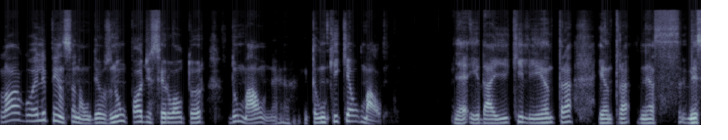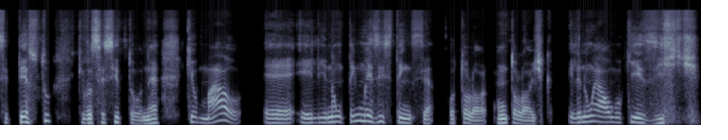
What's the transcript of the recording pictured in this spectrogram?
Logo, ele pensa, não, Deus não pode ser o autor do mal, né? Então, o que, que é o mal? É, e daí que ele entra entra nesse, texto que você citou, né? Que o mal é, ele não tem uma existência ontológica. Ele não é algo que existe.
